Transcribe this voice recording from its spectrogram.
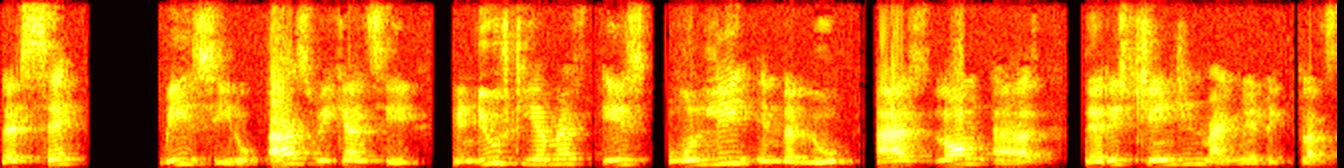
let's say be zero. As we can see induced EMF is only in the loop as long as there is change in magnetic flux.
